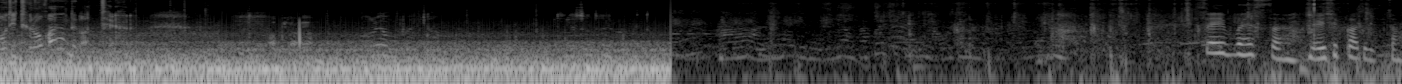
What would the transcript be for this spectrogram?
어디 들어가는 데 같아 앞이 아예 머리 안 보인다 진짜 천천히 가겠다 세이브 했어요 4시까지 입장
